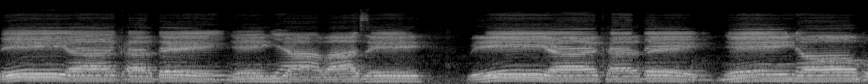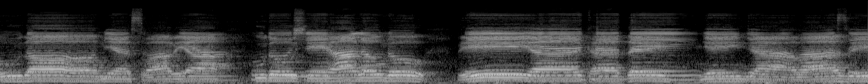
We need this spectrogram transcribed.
ဘေးရန်ခတ်သိမ်းငြိမ်းကြပါစေဘေးရန်ခတ်သိမ်းငြိမ်း တော်မူသောမြတ်စွာဘုရားကုသိုလ်ရှင်အလုံးတို့ဘေးရန်ခတ်သိမ်းငြိမ်းကြပါစေ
